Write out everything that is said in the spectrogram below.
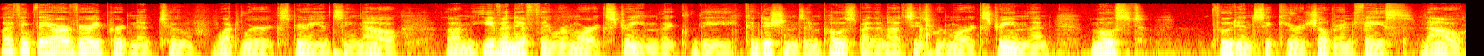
Well, I think they are very pertinent to what we're experiencing now, um, even if they were more extreme. The, the conditions imposed by the Nazis were more extreme than most food insecure children face now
